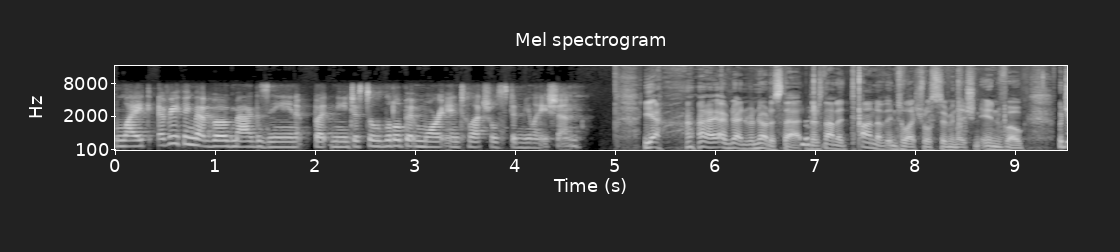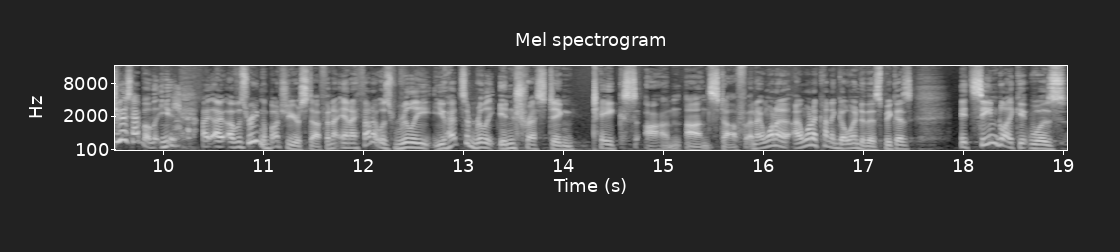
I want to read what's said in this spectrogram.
like everything that Vogue magazine, but need just a little bit more intellectual stimulation. Yeah, I've noticed that. There's not a ton of intellectual stimulation in Vogue. But you guys have a. You, I, I was reading a bunch of your stuff, and I, and I thought it was really. You had some really interesting takes on on stuff, and I want to I want to kind of go into this because it seemed like it was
